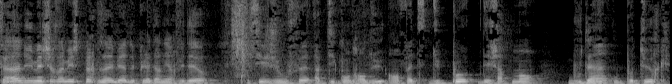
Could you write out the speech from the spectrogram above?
Salut mes chers amis, j'espère que vous allez bien depuis la dernière vidéo. Ici je vous fais un petit compte rendu en fait du pot d'échappement boudin ou pot turc,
